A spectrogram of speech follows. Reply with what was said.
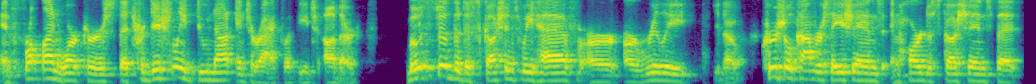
and frontline workers that traditionally do not interact with each other. Most of the discussions we have are, are really, you know, crucial conversations and hard discussions that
